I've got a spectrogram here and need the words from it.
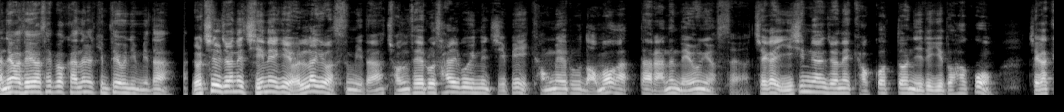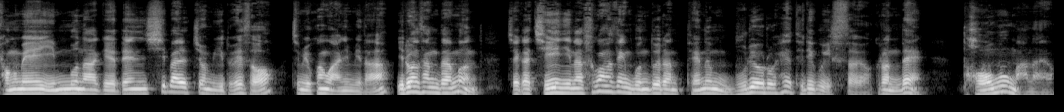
안녕하세요. 새벽하늘 김태훈입니다. 며칠 전에 지인에게 연락이 왔습니다. 전세로 살고 있는 집이 경매로 넘어갔다라는 내용이었어요. 제가 20년 전에 겪었던 일이기도 하고 제가 경매에 입문하게 된 시발점이기도 해서 지금 욕한 거 아닙니다. 이런 상담은 제가 지인이나 수강생 분들한테는 무료로 해드리고 있어요. 그런데 너무 많아요.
